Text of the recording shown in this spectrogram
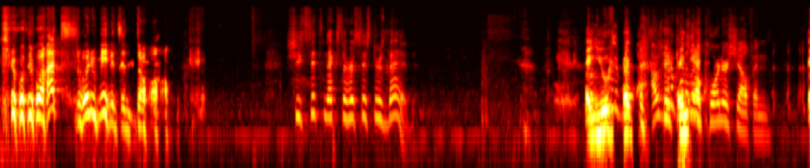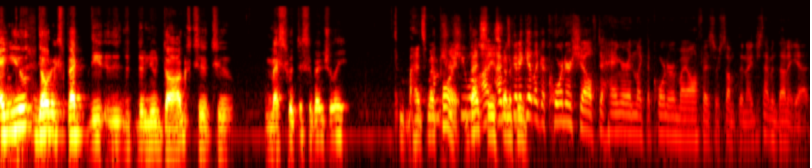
what? What do you mean it's a dog? She sits next to her sister's bed. And you What's weird about expect? I was gonna put a and- little corner shelf and and you don't expect the, the the new dogs to to mess with this eventually. That's my I'm point. she will. I, Eventually, it's I going was to gonna be. get like a corner shelf to hang her in like the corner of my office or something. I just haven't done it yet.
